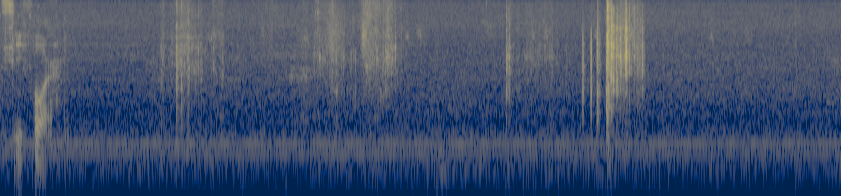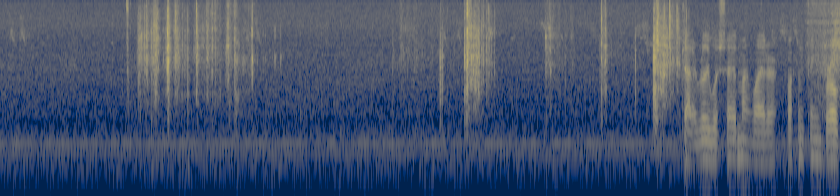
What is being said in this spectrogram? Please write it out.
C4. God, I really wish I had my lighter. Fucking thing broke.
